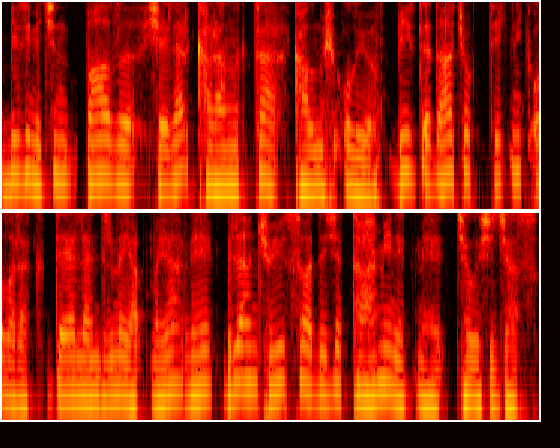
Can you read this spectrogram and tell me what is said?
bizim için bazı şeyler karanlıkta kalmış oluyor. Biz de daha çok teknik olarak değerlendirme yapmaya ve bilançoyu sadece tahmin etmeye çalışacağız.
